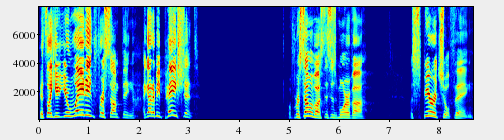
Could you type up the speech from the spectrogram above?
It's like you're waiting for something. I got to be patient. But for some of us, this is more of a, a spiritual thing.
